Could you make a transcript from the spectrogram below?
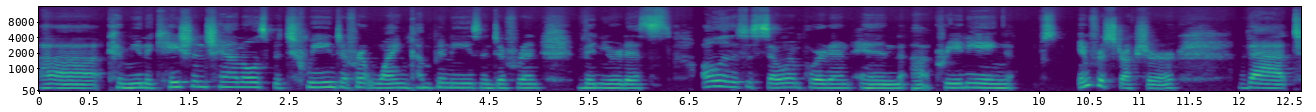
uh, communication channels between different wine companies and different vineyardists. All of this is so important in uh, creating infrastructure that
